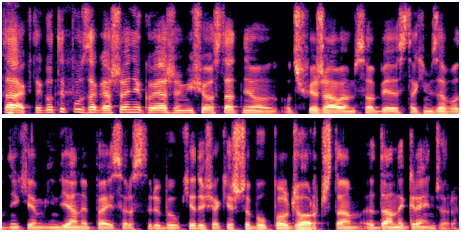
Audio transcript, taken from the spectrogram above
Tak, tego typu zagaszenie kojarzy mi się ostatnio, odświeżałem sobie z takim zawodnikiem Indiany Pacers, który był kiedyś, jak jeszcze był Paul George tam, Danny Granger.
